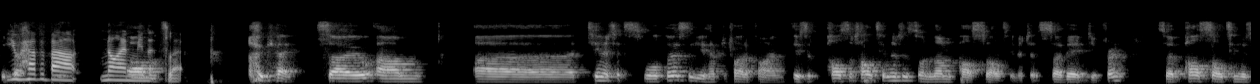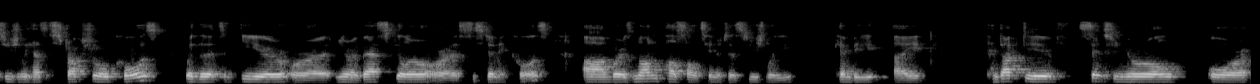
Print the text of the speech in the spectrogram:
you have about nine um, minutes left. Okay, so um, uh, tinnitus. Well, firstly, you have to try to find is it pulsatile tinnitus or non-pulsatile tinnitus. So they're different. So pulsatile tinnitus usually has a structural cause, whether it's an ear or a neurovascular or a systemic cause um, whereas non-pulsatile tinnitus usually can be a conductive, sensorineural, or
